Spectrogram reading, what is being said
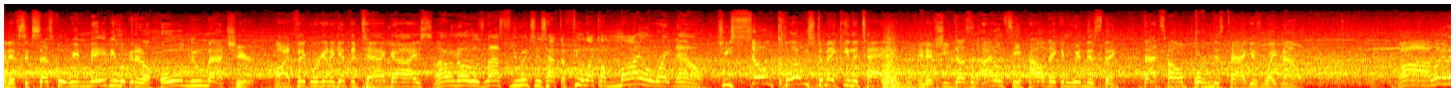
And if successful, we may be looking at a whole new match here. I think we're going to get the tag, guys. I don't know. Those last few inches have to feel like a mile right now. She's so close to making the tag. And if she doesn't, I don't see how they can win this thing. That's how important this tag is right now. Ah, look at this.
